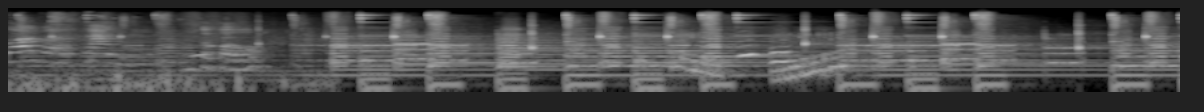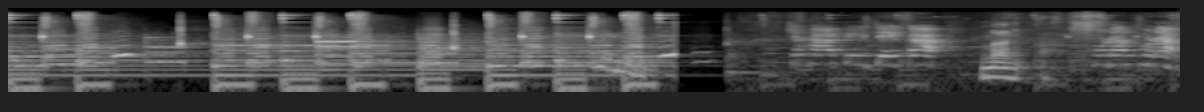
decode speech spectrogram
चहा का? नाही. थोडा थोडा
